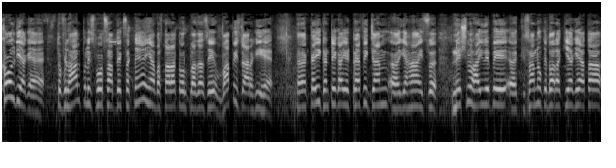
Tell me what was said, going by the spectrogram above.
खोल दिया गया है। तो फ़िलहाल पुलिस फोर्स आप देख सकते हैं, यहाँ बस्ताड़ा टोल प्लाजा से वापस जा रही है। कई घंटे का ये ट्रैफ़िक जाम यहाँ इस नेशनल हाईवे पे किसानों के द्वारा किया गया था।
